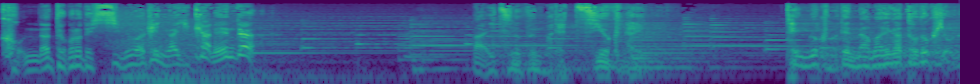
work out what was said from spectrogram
こんなところで死ぬわけにはいかねえんだ。あいつの分まで強くなり天国まで名前が届くように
